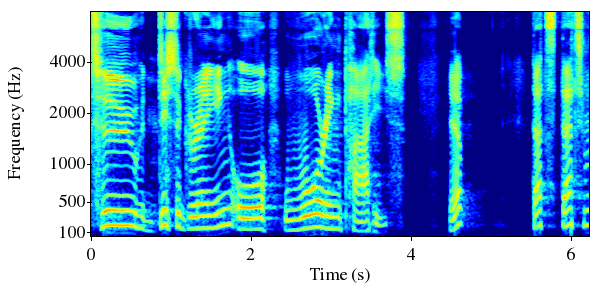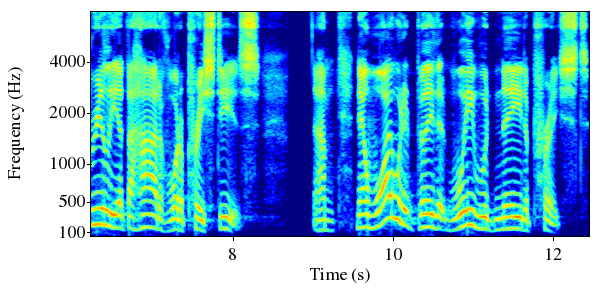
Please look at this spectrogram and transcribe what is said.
two disagreeing or warring parties. Yep. That's, that's really at the heart of what a priest is. Um, now, why would it be that we would need a priest?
